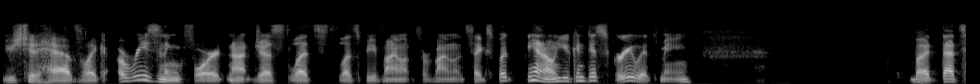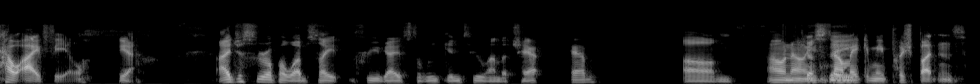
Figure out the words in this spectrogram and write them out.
you should have like a reasoning for it, not just let's let's be violent for violence sakes. But you know, you can disagree with me. But that's how I feel. Yeah. I just threw up a website for you guys to link into on the chat tab. Um, Oh no, he's now making me push buttons.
